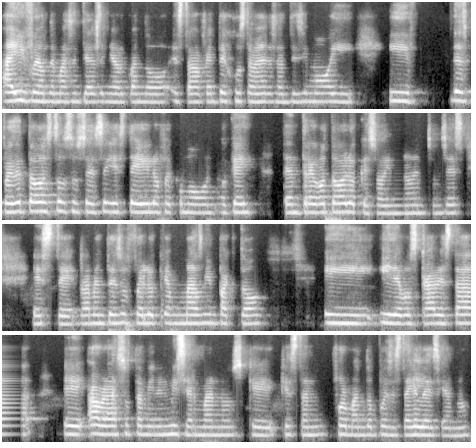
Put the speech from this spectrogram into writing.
ahí fue donde más sentía el Señor cuando estaba frente justamente al Santísimo y, y después de todo esto suceso y este hilo fue como un, ok, te entrego todo lo que soy, ¿no? Entonces, este, realmente eso fue lo que más me impactó y, y de buscar este abrazo también en mis hermanos que, que, están formando pues esta iglesia, ¿no?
